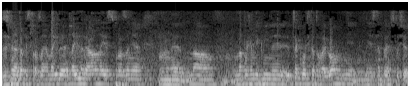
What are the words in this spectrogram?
jesteśmy na etapie sprawdzania, na ile, na ile realne jest sprawdzenie mm, na, na poziomie gminy czeku oświatowego. Nie, nie jestem pewien, czy to się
